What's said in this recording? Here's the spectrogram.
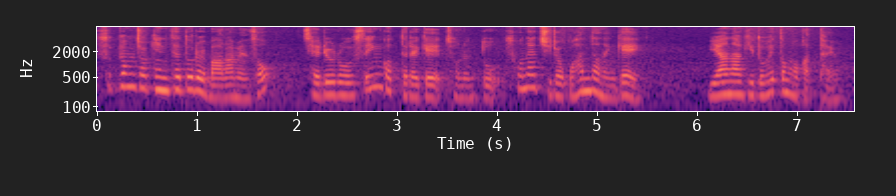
수평적인 태도를 말하면서 재료로 쓰인 것들에게 저는 또 손에 쥐려고 한다는 게 미안하기도 했던 것 같아요.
